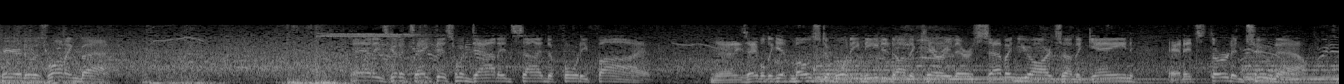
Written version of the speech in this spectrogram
Here to his running back. And he's going to take this one down inside the 45. And he's able to get most of what he needed on the carry there. Seven yards on the gain, and it's third and two now.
